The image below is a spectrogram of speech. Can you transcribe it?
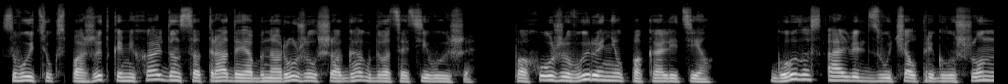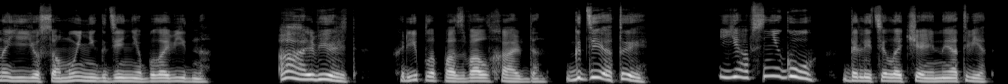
Свой тюк с пожитками Хальден с отрадой обнаружил шагах в двадцати выше. Похоже, выронил, пока летел. Голос Альвельд звучал приглушенно, ее самой нигде не было видно. «Альвельд!» — хрипло позвал Хальден. «Где ты?» «Я в снегу!» — долетел отчаянный ответ.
